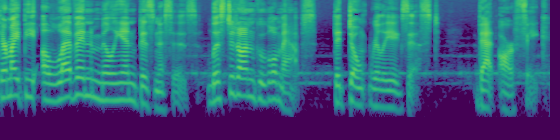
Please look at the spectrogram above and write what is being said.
there might be 11 million businesses listed on Google Maps that don't really exist, that are fake.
